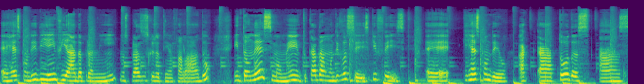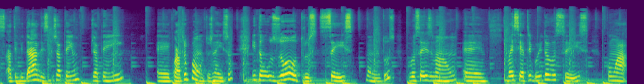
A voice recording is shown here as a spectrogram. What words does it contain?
é, respondida e enviada para mim nos prazos que eu já tinha falado. Então, nesse momento, cada uma de vocês que fez, é, que respondeu a, a, todas as atividades, já tem, já tem é, quatro pontos, não é isso? Então, os outros seis pontos, vocês vão, é, vai ser atribuído a vocês com a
